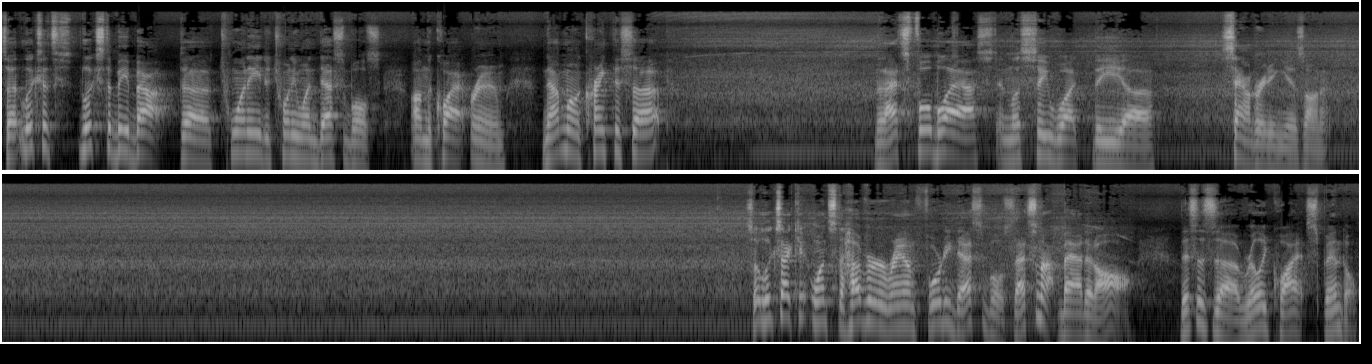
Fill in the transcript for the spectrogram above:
So it looks, it looks to be about uh, 20 to 21 decibels on the quiet room. Now I'm going to crank this up. Now that's full blast, and let's see what the uh, sound rating is on it. So it looks like it wants to hover around 40 decibels. That's not bad at all. This is a really quiet spindle.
